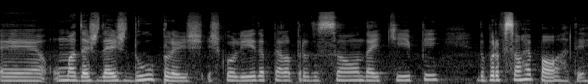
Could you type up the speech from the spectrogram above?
é, uma das dez duplas escolhida pela produção da equipe do Profissão Repórter.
